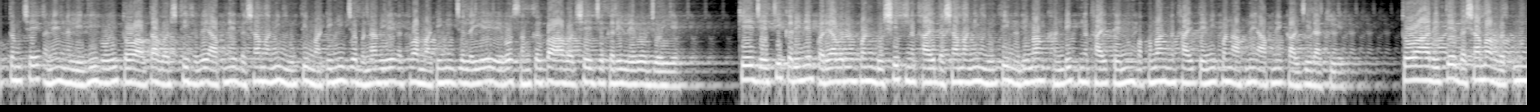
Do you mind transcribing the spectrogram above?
ઉત્તમ છે અને ન લીધી હોય તો આવતા વર્ષથી હવે આપણે દશામાની મૂર્તિ માટીની જ બનાવીએ અથવા માટીની જ લઈએ એવો સંકલ્પ આ વર્ષે જ કરી લેવો જોઈએ. કે જેથી કરીને પર્યાવરણ પણ દૂષિત ન થાય, દશામાની મૂર્તિ નદીમાં ખંડિત ન થાય, તેનું અપમાન ન થાય, તેની પણ આપણે આપણે કાળજી રાખીએ. તો આ રીતે દશામાં વ્રતનું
